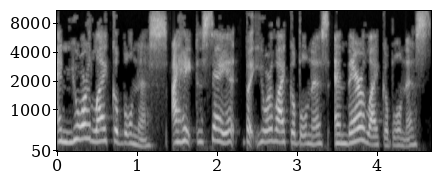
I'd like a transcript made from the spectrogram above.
And your likableness i hate to say it but your likableness and their likableness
